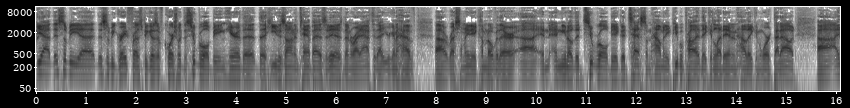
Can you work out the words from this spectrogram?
Yeah, this will be uh, this will be great for us because, of course, with the Super Bowl being here, the the heat is on in Tampa as it is. Then right after that, you're going to have uh, WrestleMania coming over there, uh, and and you know the Super Bowl will be a good test on how many people probably they can let in and how they can work that out. Uh, I,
